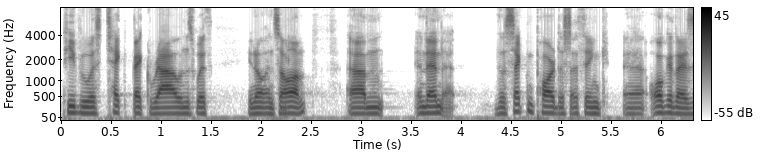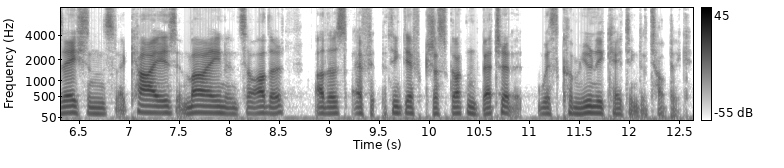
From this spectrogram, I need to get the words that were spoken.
people with tech backgrounds, with you know, and so on. Um, and then the second part is, I think, uh, organizations like Kai's and mine and so other others. I, f- I think they've just gotten better with communicating the topic,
